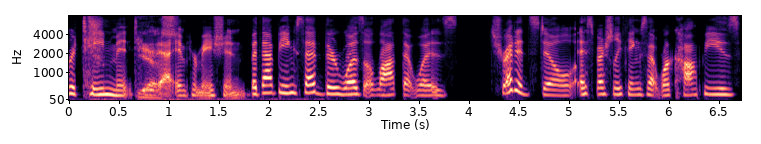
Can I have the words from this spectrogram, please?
retainment to yes. that information. But that being said, there was a lot that was shredded still, especially things that were copies,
